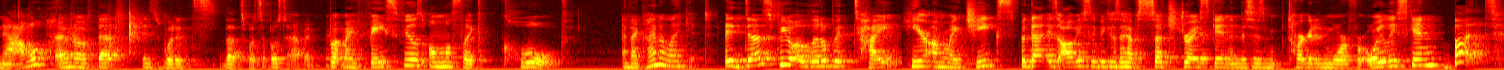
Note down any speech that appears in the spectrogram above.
now. I don't know if that is what it's, that's what's supposed to happen, but my face feels almost like cold. And I kind of like it. It does feel a little bit tight here on my cheeks, but that is obviously because I have such dry skin and this is targeted more for oily skin. But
